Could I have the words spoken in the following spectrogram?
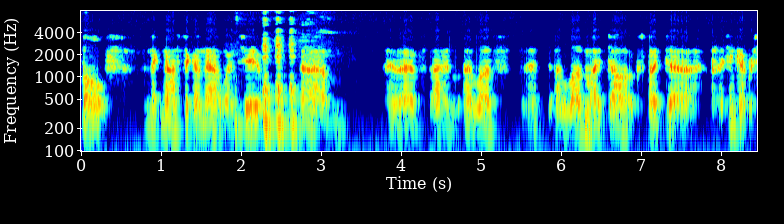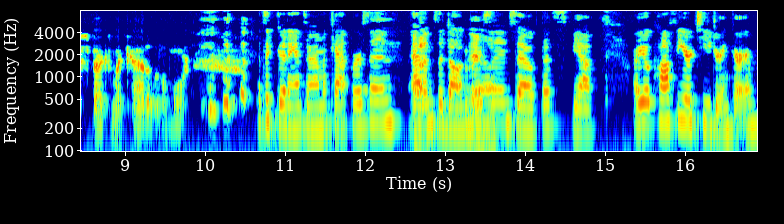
Both. I'm agnostic on that one too. um, I, I, I love I love my dogs, but uh, I think I respect my cat a little more. That's a good answer. I'm a cat person. Adam's a dog yeah. person. So that's yeah. Are you a coffee or tea drinker?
